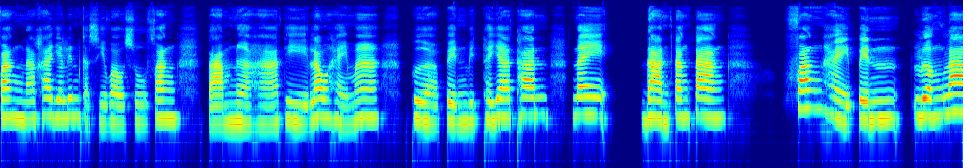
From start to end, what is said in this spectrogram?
ฟังนะคะเยลินก็สิเว้าสู่ฟังตามเนื้อหาที่เล่าให้มาเพื่อเป็นวิทยาทานในด้านต่างๆ ฟังให้เป็นเรื่องเล่า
